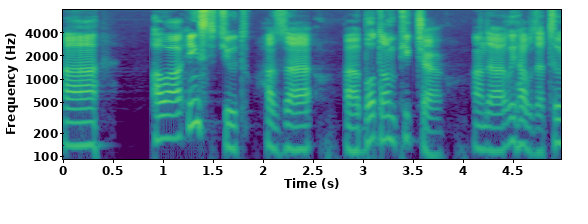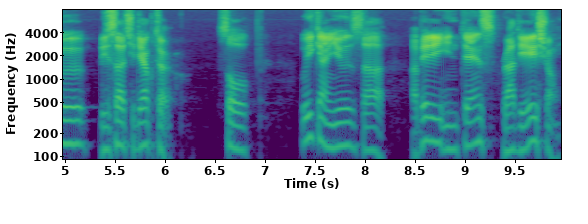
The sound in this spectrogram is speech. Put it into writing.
uh, our institute has a, a bottom picture, and we have the two research reactor. So we can use a very intense radiation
